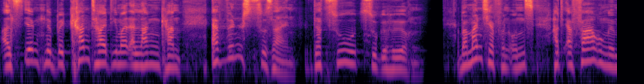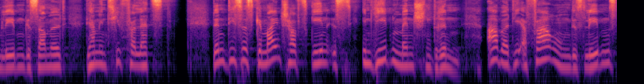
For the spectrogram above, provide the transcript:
als irgendeine Bekanntheit, die man erlangen kann. Erwünscht zu sein, dazu zu gehören. Aber mancher von uns hat Erfahrungen im Leben gesammelt, die haben ihn tief verletzt. Denn dieses Gemeinschaftsgehen ist in jedem Menschen drin. Aber die Erfahrungen des Lebens,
